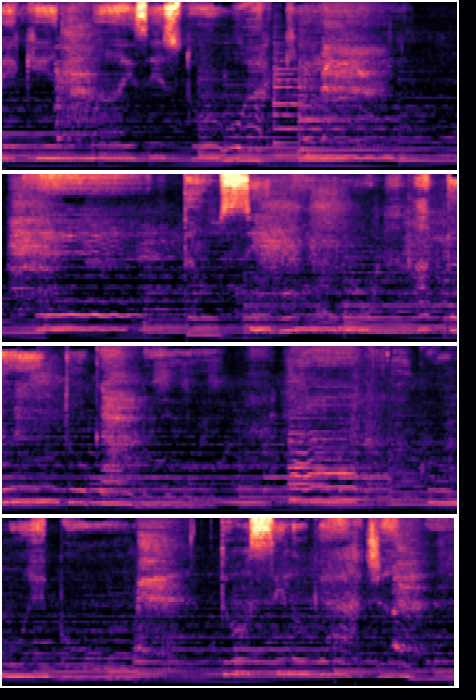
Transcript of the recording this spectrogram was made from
pequena, mas estou aqui. É tão seguro, há tanto calor. Ah, como é bom, doce lugar 着我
